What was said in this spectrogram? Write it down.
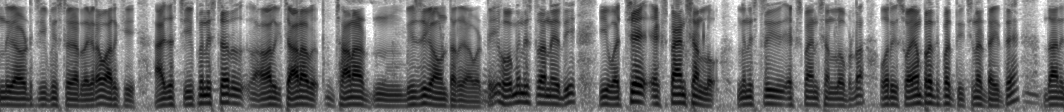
ఉంది కాబట్టి చీఫ్ మినిస్టర్ గారి దగ్గర వారికి యాజ్ అ చీఫ్ మినిస్టర్ వారికి చాలా చాలా బిజీగా ఉంటారు కాబట్టి హోమ్ మినిస్టర్ అనేది ఈ వచ్చే ఎక్స్పాన్షన్లో మినిస్ట్రీ ఎక్స్పాన్షన్ లోపల వారి స్వయం ప్రతిపత్తి ఇచ్చినట్టయితే దాని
